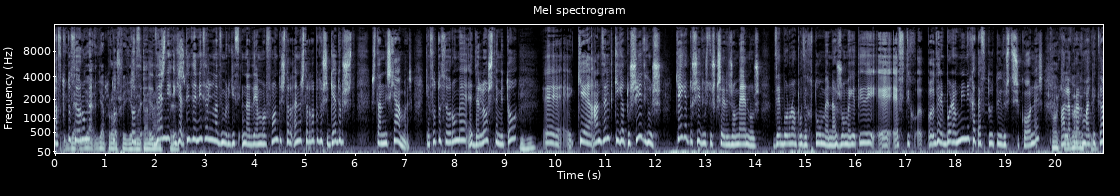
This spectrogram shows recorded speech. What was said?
αυτό το για, θεωρούμε. Για, για πρόσφυγες το, μετανάστες. Δεν, γιατί δεν ήθελαν να, να διαμορφώνουν ένα στρατόπεδο συγκέντρωσης στα νησιά μας. Και αυτό το θεωρούμε εντελώς ε, και αν θέλετε και για τους ίδιους και για τους ίδιους τους ξεριζωμένους δεν μπορούν να αποδεχτούμε να ζούμε γιατί ε, ευτυχ... δεν μπορεί να μην είχατε αυτού του είδους τις εικόνες αλλά πραγματικά,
